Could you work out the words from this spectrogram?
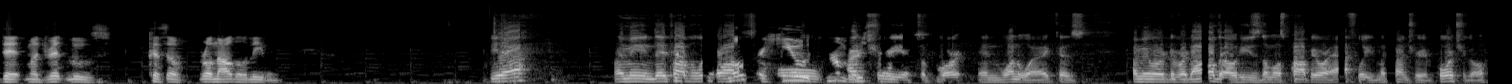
did Madrid lose because of Ronaldo leaving? Yeah, I mean they probably lost a huge country of support in one way because I mean with Ronaldo, he's the most popular athlete in the country of Portugal.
